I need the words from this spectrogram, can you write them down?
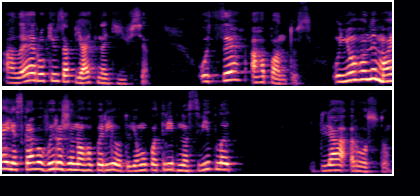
Але років за 5 надіюся. Ось це агапантус. У нього немає яскраво вираженого періоду, йому потрібно світло для росту,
